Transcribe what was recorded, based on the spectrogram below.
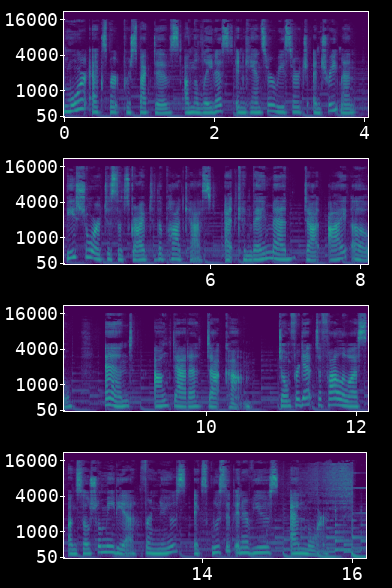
more expert perspectives on the latest in cancer research and treatment, be sure to subscribe to the podcast at conveymed.io and oncdata.com. Don't forget to follow us on social media for news, exclusive interviews, and more.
